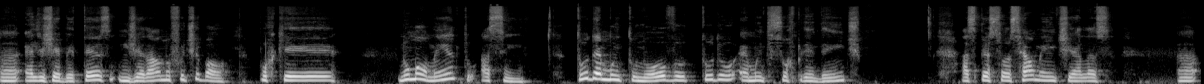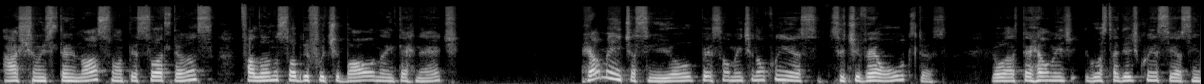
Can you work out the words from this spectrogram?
uh, LGBTs em geral no futebol. Porque no momento, assim, tudo é muito novo, tudo é muito surpreendente. As pessoas realmente elas uh, acham estranho, nossa, uma pessoa trans falando sobre futebol na internet. Realmente, assim, eu pessoalmente não conheço. Se tiver outras, eu até realmente gostaria de conhecer, assim,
